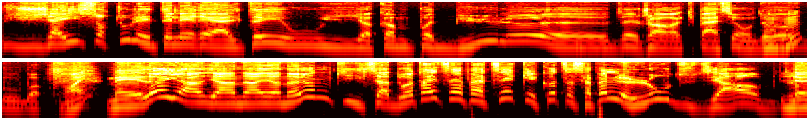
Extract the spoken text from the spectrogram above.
j'haïs surtout les téléréalités où il y a comme pas de but, là, euh, genre occupation double Mhm. ou bon. Mais là, il y, y en a- y en a une qui, ça doit être sympathique. Écoute, ça s'appelle le lot du diable. Le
